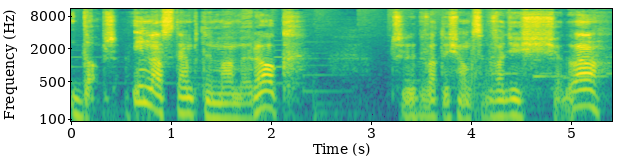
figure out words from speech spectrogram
Dobrze. I następny mamy rok, czyli 2022.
